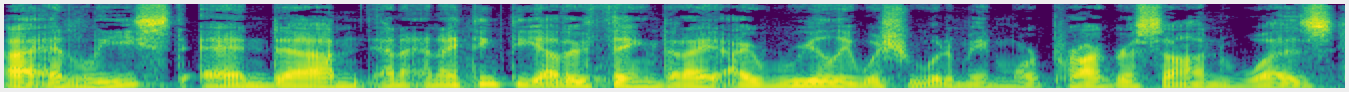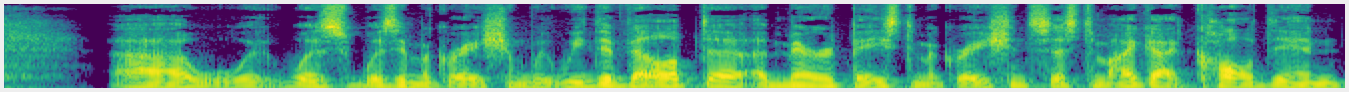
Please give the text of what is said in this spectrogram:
Uh, at least, and, um, and and I think the other thing that I, I really wish we would have made more progress on was uh, was was immigration. We, we developed a, a merit based immigration system. I got called in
